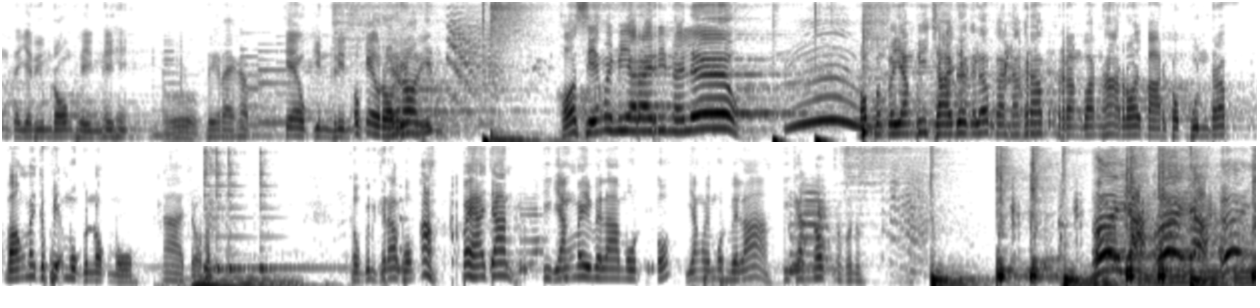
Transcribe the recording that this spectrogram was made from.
างแต่อย่าลืมร้องเพลงนี้ โอ้เพลงอะไรครับ แก้วกินริน โอแก้วรอรินอริน ขอเสียงไม่มีอะไรรินหน่อยเร็ว ขอบคุณไปยังพี่ชายด้วยกันแล้วกันนะครับ รางวัล 500 บาทขอบคุณครับ บางไม่กระเพี้ยมุกกับนกหมูน่าจบขอบคุณครับผม อะ ไปหาจานยังไม่เวลาหมด โอ้ยังไม่หมดเวลา กี่กันนกนะคนนู้เฮ้ยยะเฮ้ยยะเฮ้ย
